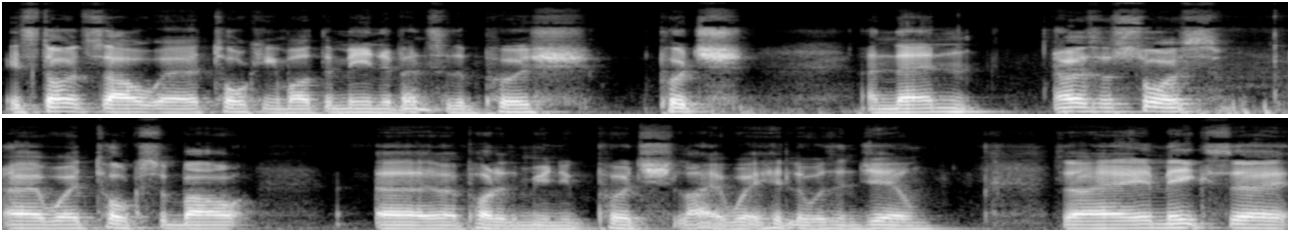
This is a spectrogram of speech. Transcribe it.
it starts out uh, talking about the main events of the push, putsch, and then there's a source uh, where it talks about uh, part of the Munich putsch, like where Hitler was in jail. So uh, it makes uh,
